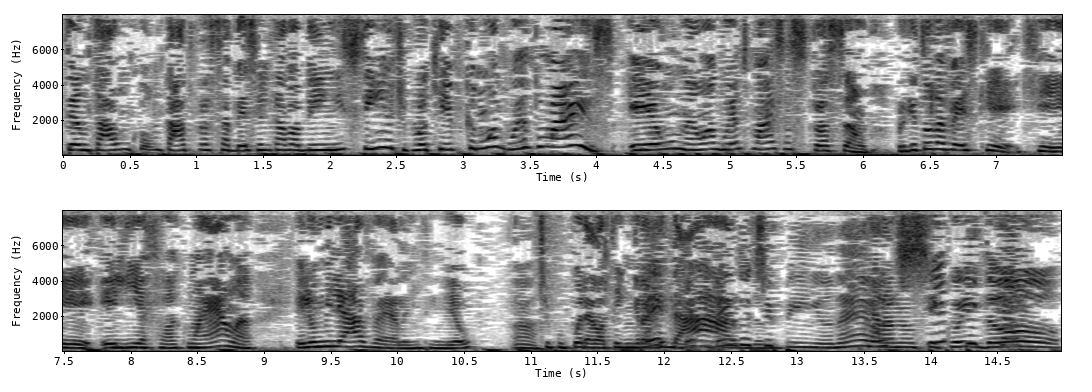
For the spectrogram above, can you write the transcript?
tentar um contato pra saber se ele tava bem. E sim, eu te bloqueei porque eu não aguento mais. Eu não aguento mais essa situação. Porque toda vez que, que ele ia falar com ela, ele humilhava ela, entendeu? Ah. Tipo, por ela ter Bem, engravidado. bem do tipinho, né? Que ela O não se cuidou.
